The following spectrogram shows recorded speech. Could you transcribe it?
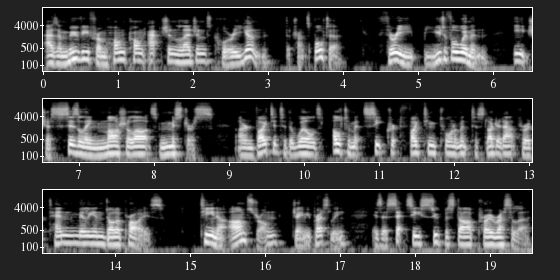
as a movie from Hong Kong action legend Corey Yuen, The Transporter. Three beautiful women, each a sizzling martial arts mistress, are invited to the world's ultimate secret fighting tournament to slug it out for a $10 million prize. Tina Armstrong, Jaime Pressly, is a sexy superstar pro wrestler.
